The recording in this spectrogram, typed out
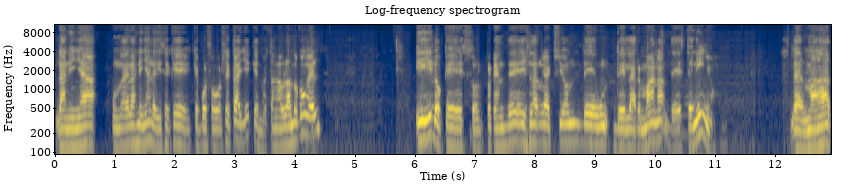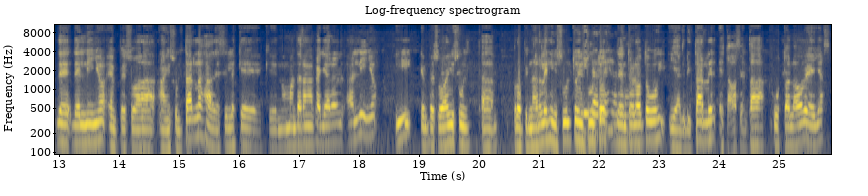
La niña, una de las niñas le dice que, que por favor se calle, que no están hablando con él y lo que sorprende es la reacción de, un, de la hermana de este niño. La hermana del niño empezó a, insultarlas, a decirles que, no mandaran a callar al, niño y empezó a insultar, propinarles insultos, insultos dentro del autobús y a gritarles. Estaba sentada justo al lado de ellas.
